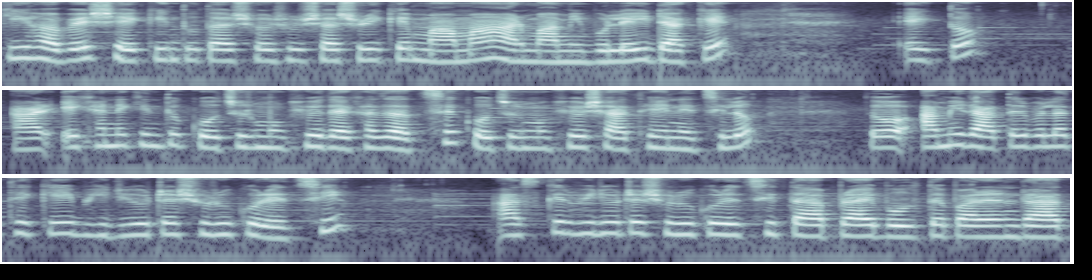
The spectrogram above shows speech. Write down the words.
কি হবে, সে কিন্তু তার শ্বশুর শাশুড়িকে মামা আর মামি বলেই ডাকে। এই তো। আর এখানে কিন্তু কচুরমুখীও দেখা যাচ্ছে, কচুরমুখীও সাথে এনেছিল। তো আমি রাতের বেলা থেকেই ভিডিওটা শুরু করেছি। আজকের ভিডিওটা শুরু করেছি তা প্রায় বলতে পারেন রাত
